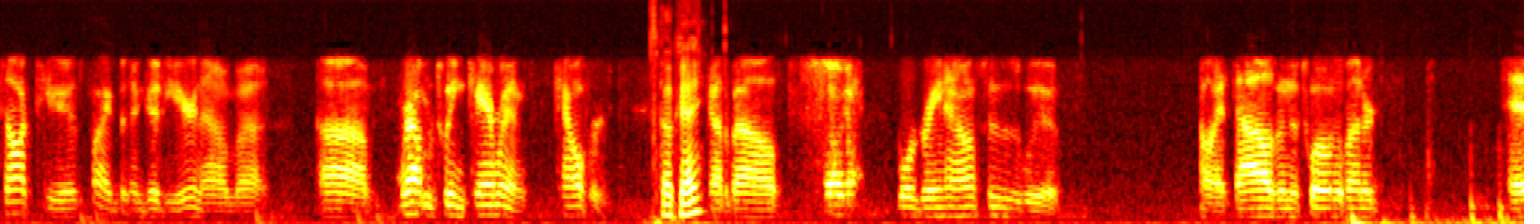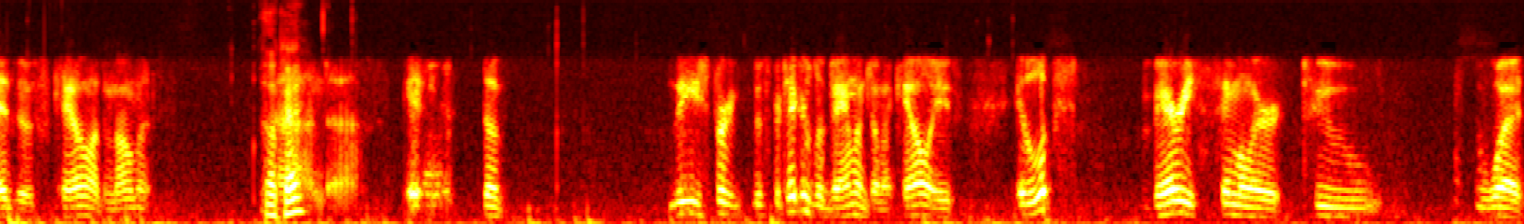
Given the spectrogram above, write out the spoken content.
talked to you. It's probably been a good year now, but uh, we're out between Cameron and Calvert. Okay. Got about four greenhouses with probably a thousand to twelve hundred heads of kale at the moment. Okay. And uh, it, the these per, this particular damage on the kale leaves, it looks very similar to what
